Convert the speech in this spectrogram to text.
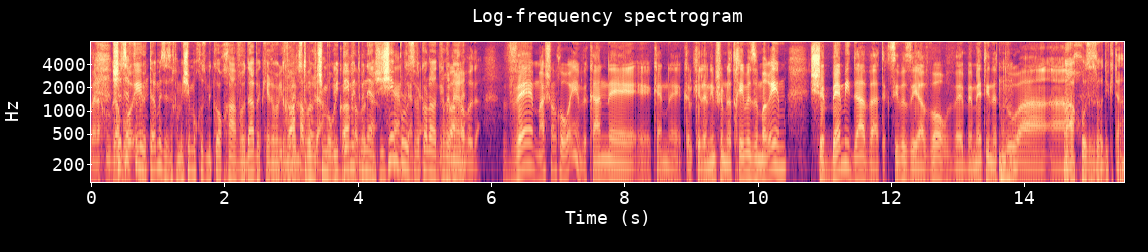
ואנחנו גם שזה אפילו רואים... יותר מזה, זה 50% מכוח העבודה בקרב הגברים, זאת אומרת שמורידים את בני עבודה. ה-60 כן, פלוס כן, וכל כן, הדברים האלה. עבודה. ומה שאנחנו רואים, וכאן אה, אה, כן, אה, כלכלנים שמנתחים את זה מראים, שבמידה והתקציב הזה יעבור, ובאמת יינתנו ה- ה- האחוז הזה עוד יקטן.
